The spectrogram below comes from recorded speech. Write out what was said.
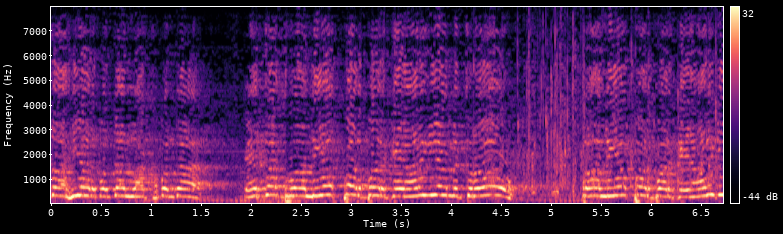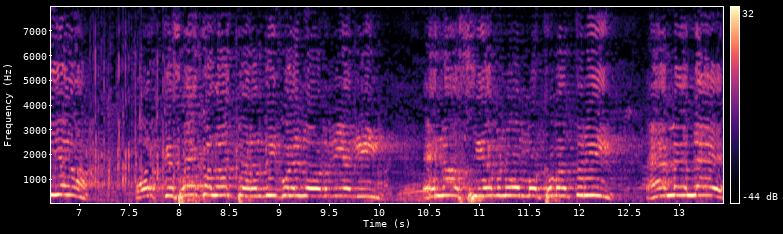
10000 ਬੰਦਾ, ਲੱਖ ਬੰਦਾ ਇਹ ਤਾਂ ਦਵਾਲੀਆਂ ਭਰ ਭਰ ਕੇ ਆਣਗੀਆਂ ਮਿੱਤਰੋ। ਟਰਾਲੀਆਂ ਭਰ ਭਰ ਕੇ ਆਣਗੀਆਂ ਔਰ ਕਿਸੇ ਕੋਲੋਂ ਡਰਨ ਦੀ ਕੋਈ ਲੋੜ ਨਹੀਂ ਹੈਗੀ। ਇਹਨਾਂ ਸੀਐਮ ਨੂੰ ਮੁੱਖ ਮੰਤਰੀ ਐਮਐਲਏ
